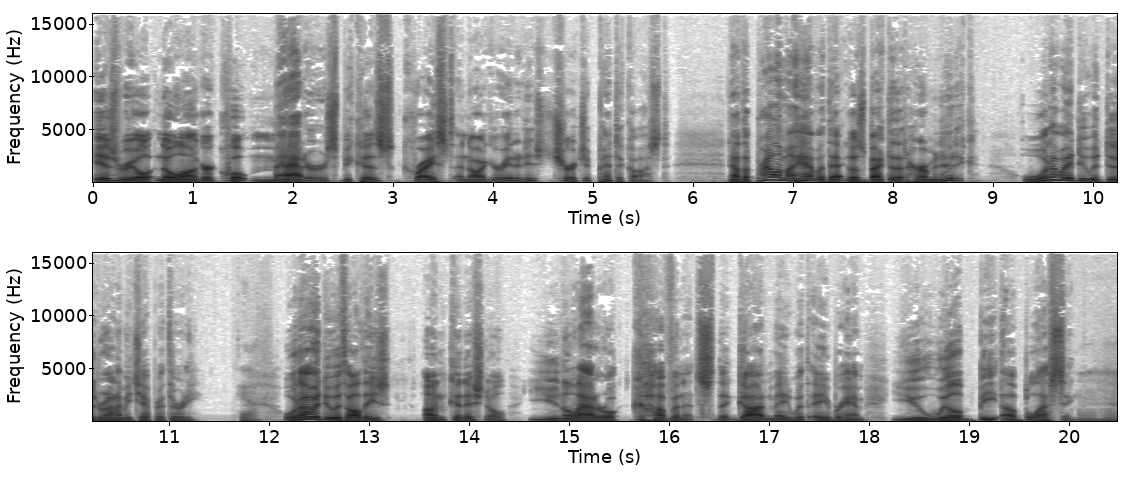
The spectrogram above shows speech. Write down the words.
Israel no longer, quote, matters because Christ inaugurated his church at Pentecost. Now, the problem I have with that goes back to that hermeneutic. What do I do with Deuteronomy chapter 30? Yeah. What do I do with all these unconditional, unilateral covenants that God made with Abraham? You will be a blessing. Mm-hmm.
